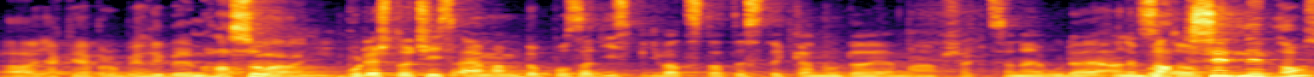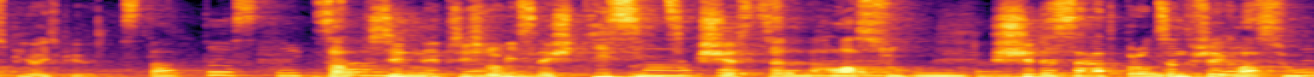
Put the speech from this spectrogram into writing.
a jaké proběhly během hlasování. Budeš to číst a já mám do pozadí zpívat statistika, nuda je má však cené údaje, anebo Za to... tři dny, no zpívej, zpívej. Statistika. Za tři dny přišlo víc než 1600 hlasů. 60% všech hlasů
